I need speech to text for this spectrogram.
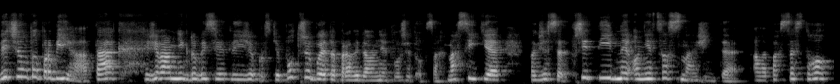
Většinou to probíhá tak, že vám někdo vysvětlí, že prostě potřebujete pravidelně tvořit obsah na sítě, takže se tři týdny o něco snažíte, ale pak jste z toho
